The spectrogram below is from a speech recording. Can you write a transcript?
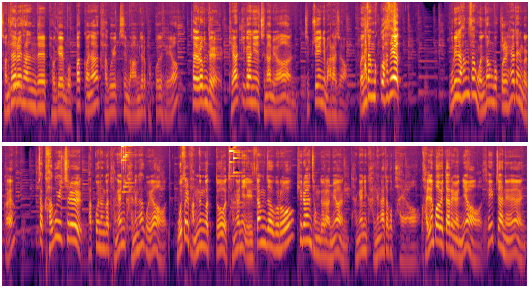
전세를 사는데 벽에 못 받거나 가구 위치 마음대로 바꿔도 돼요? 자 여러분들 계약 기간이 지나면 집주인이 말하죠 원상복구 하세요! 우리는 항상 원상복구를 해야 되는 걸까요? 자 가구 위치를 바꾸는 거 당연히 가능하고요. 못을 박는 것도 당연히 일상적으로 필요한 정도라면 당연히 가능하다고 봐요. 관련법에 따르면요 세입자는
